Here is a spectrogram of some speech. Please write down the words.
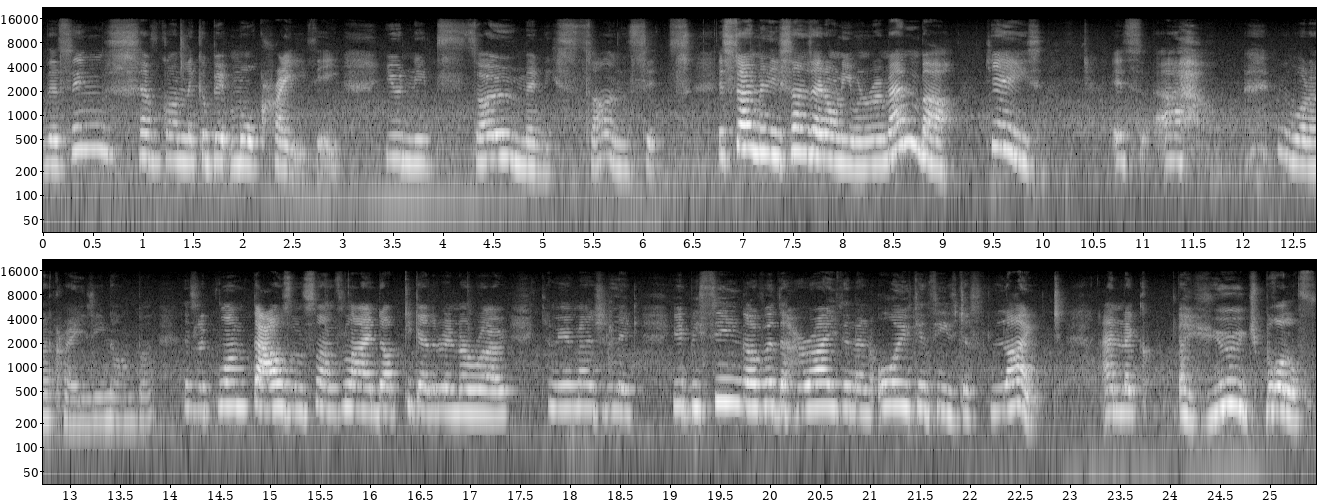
the things have gone like a bit more crazy. You need so many suns. It's it's so many suns I don't even remember. Jeez, it's uh, what a crazy number. It's like 1,000 suns lined up together in a row. Can you imagine like you'd be seeing over the horizon and all you can see is just light and like a huge ball of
